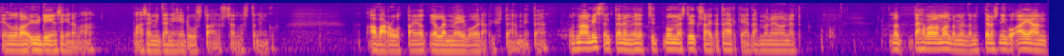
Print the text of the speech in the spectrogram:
tietyllä tavalla ydin siinä, vaan, vaan se, mitä ne edustaa, just sellaista niinku avaruutta, jo- jolle me ei voida yhtään mitään. Mutta mä oon pistänyt tänne myös, että sit mun mielestä yksi aika tärkeä tämmöinen on, että no tähän voi olla monta mieltä, mutta tämmöiset niinku ajan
